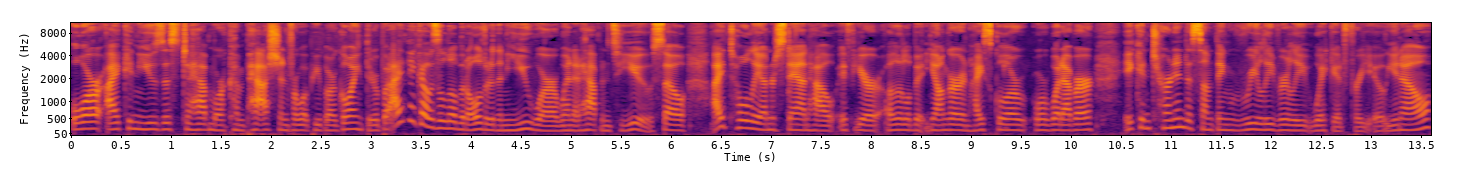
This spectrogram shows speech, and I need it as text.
or I can use this to have more compassion for what people are going through. But I think I was a little bit older than you were when it happened to you. So I totally understand how, if you're a little bit younger in high school or, or whatever, it can turn into something really, really wicked for you, you know?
